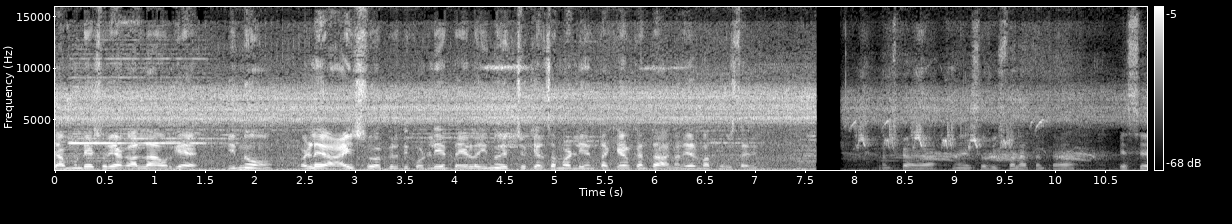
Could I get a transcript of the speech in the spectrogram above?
ಚಾಮುಂಡೇಶ್ವರಿ ಹಾಗೂ ಅಲ್ಲ ಅವ್ರಿಗೆ ಇನ್ನೂ ಒಳ್ಳೆಯ ಆಯುಷು ಅಭಿವೃದ್ಧಿ ಕೊಡಲಿ ಅಂತ ಹೇಳಿ ಇನ್ನೂ ಹೆಚ್ಚು ಕೆಲಸ ಮಾಡಲಿ ಅಂತ ಕೇಳ್ಕೊಂತ ನಾನು ಎರಡು ಮಾತು ಮುಗಿಸ್ತಾ ಇದ್ದೀನಿ. ನಮಸ್ಕಾರ ನನ್ನ ಹೆಸರು ವಿಶ್ವನಾಥ್ ಅಂತ. ಎಸ್ ಎ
